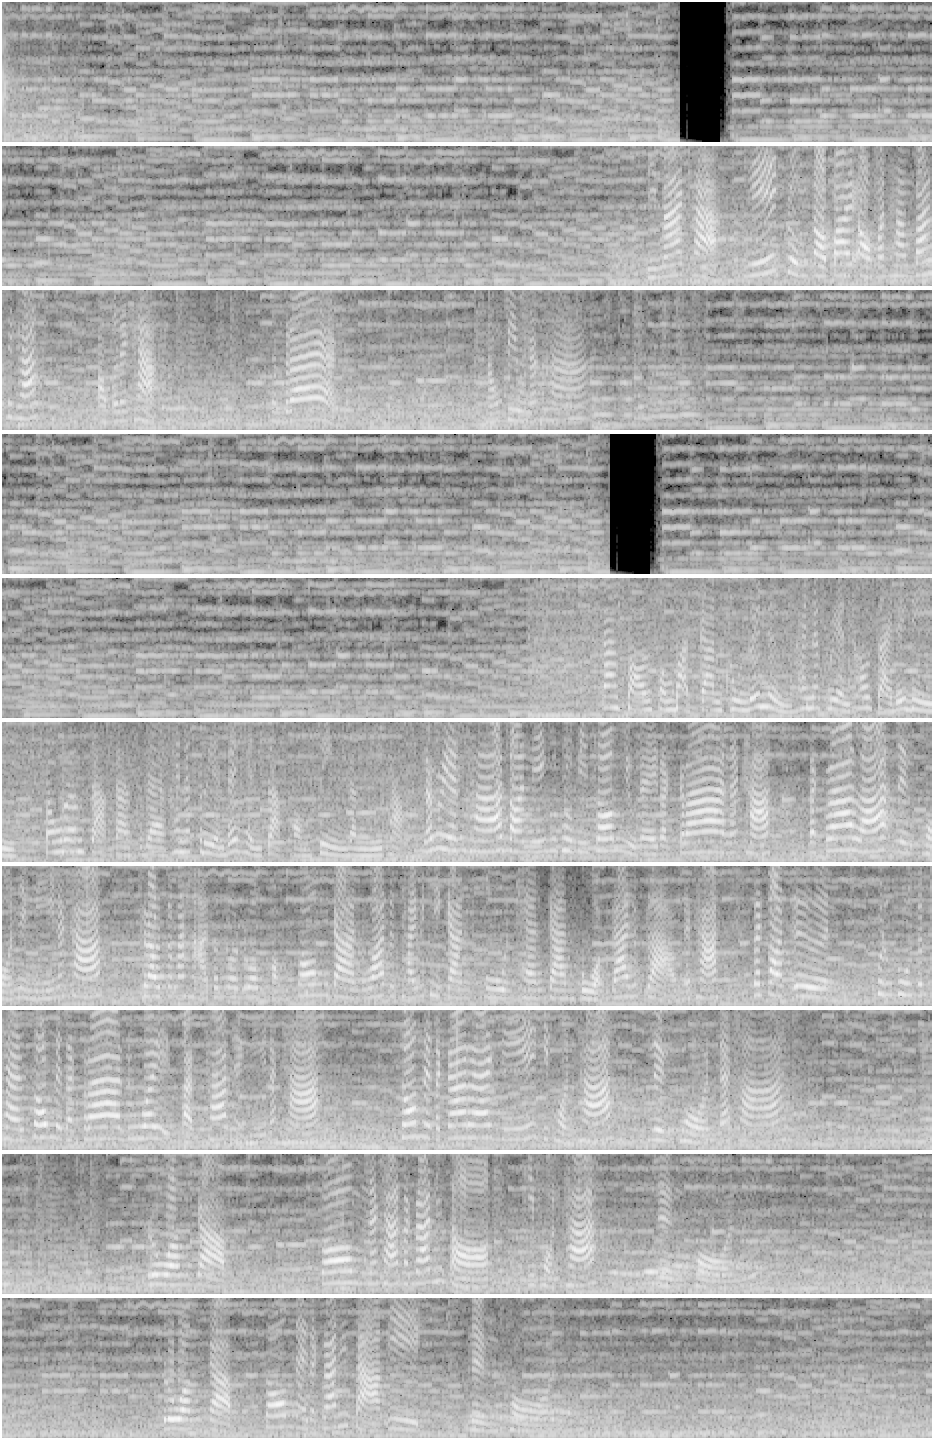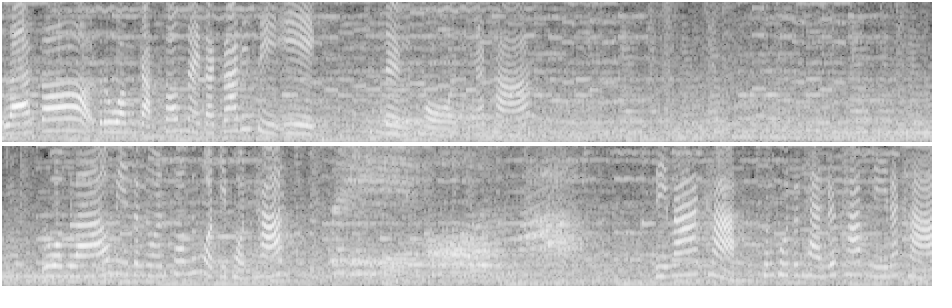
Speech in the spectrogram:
ต่อไปออกมาทำบ้างสิคะ ออกมาเลยค่ะ คนแรก น้องบิวนะคะ การสอนสมบัติการคูณด้วยหนึ่งให้นักเรียนเข้าใจได้ดี ต้องเริ่มจากการแสดงให้นักเรียนได้เห็นจากของจริงดังนี้ค่ะ นักเรียนคะ ตอนนี้คุณครูมีส้มอยู่ในตะกร้านะคะ ตะกร้าละ1ผลอย่างนี้นะคะ เราจะมาหาจำนวนรวมของส้มกันว่าจะใช้วิธีการคูณแทนการบวกได้หรือเปล่านะคะ แต่ก่อนอื่น คุณครูจะแทนส้มในตะกร้าด้วยบัตรภาพอย่างนี้นะคะ ส้มในตะกร้าแรกนี้กี่ผลคะ 1 ผลนะคะ รวมกับส้มนะคะตะกร้าที่ 2 กี่ผลคะ 1 ผล รวมกับส้มในตะกร้าที่ 3 อีก 1 ผล แล้วก็รวมกับส้มในตะกร้าที่ 4 อีก 1 ผลนะคะรวมแล้วมีจำนวนส้มทั้งหมดกี่ผลคะ4ผลค่ะ ดีมากค่ะ คุณครูจะแทนด้วยภาพนี้นะคะ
